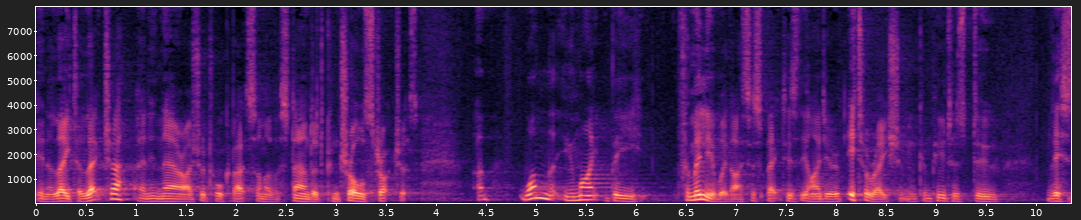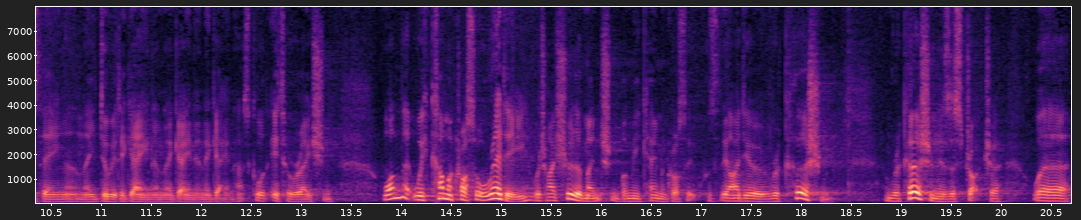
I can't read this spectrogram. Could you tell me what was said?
in a later lecture, and in there I shall talk about some of the standard control structures. Um, one that you might be familiar with, I suspect, is the idea of iteration. Computers do this thing and they do it again and again and again. That's called iteration. One that we've come across already, which I should have mentioned when we came across it, was the idea of recursion. And recursion is a structure where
